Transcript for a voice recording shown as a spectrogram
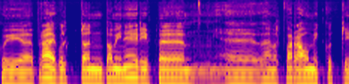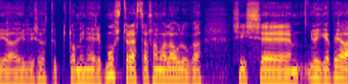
kui äh, praegult on, domineerib äh, äh, vähemalt varahommikuti ja hilisõhtuti domineerib musträstas oma lauluga, siis äh, õige pea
